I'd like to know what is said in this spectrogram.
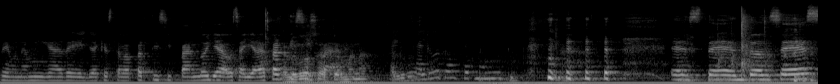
de una amiga de ella que estaba participando ya, o sea, ya era Saludos participar. a tu hermana. Saludos. Saludos, hermanito. Este, entonces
